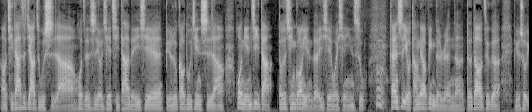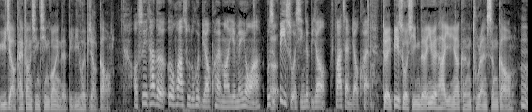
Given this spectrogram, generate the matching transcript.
然后其他是家族史啊，或者是有些其他的一些，比如说高度近视啊，或年纪大，都是青光眼的一些危险因素。嗯，但是有糖尿病的人呢，得到这个，比如说鱼角开放性青光眼的比例会比较高。哦，所以它的恶化速度会比较快吗？也没有啊，不是闭锁型的比较发展比较快吗？对，闭锁型的，因为它眼压可能突然升高，嗯，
